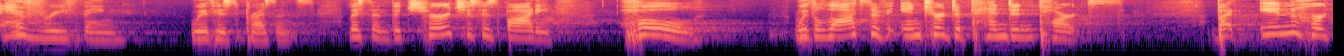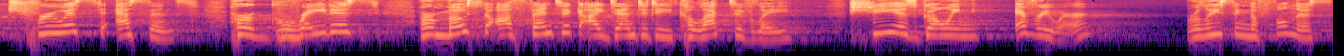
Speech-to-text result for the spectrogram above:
everything with his presence. Listen, the church is his body, whole, with lots of interdependent parts. But in her truest essence, her greatest, her most authentic identity collectively, she is going everywhere, releasing the fullness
